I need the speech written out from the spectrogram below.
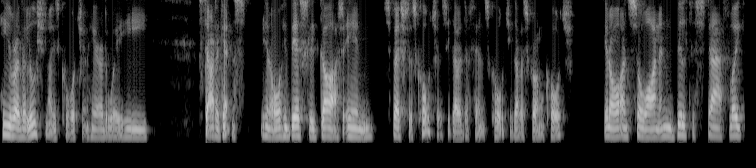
He revolutionized coaching here the way he started getting, you know, he basically got in specialist coaches. He got a defense coach, he got a scrum coach, you know, and so on, and he built a staff like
